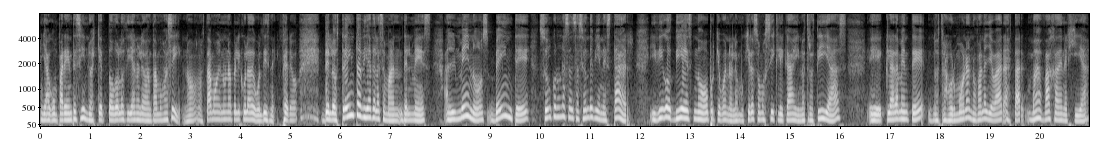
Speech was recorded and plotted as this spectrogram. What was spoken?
Y hago un paréntesis, no es que todos los días nos levantamos así, ¿no? Estamos en una película de Walt Disney, pero de los 30 días de la semana, del mes, al menos 20 son con una sensación de bienestar. Y digo 10 no, porque bueno, las mujeres somos cíclicas y nuestros días, eh, claramente, nuestras hormonas nos van a llevar a estar más baja de energía.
